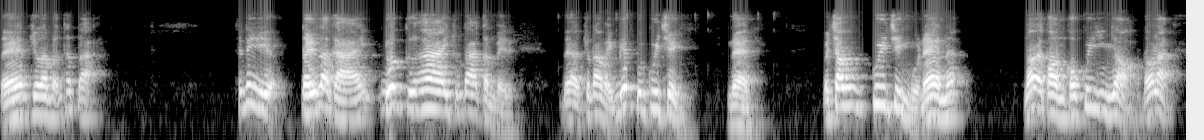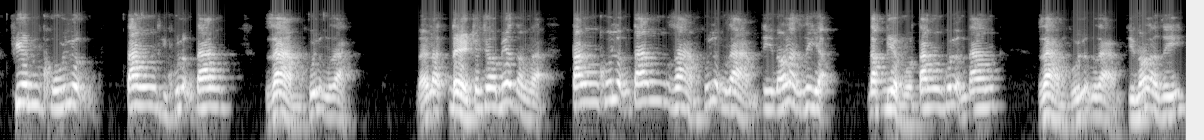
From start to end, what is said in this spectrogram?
Đấy chúng ta vẫn thất bại. Thế thì đấy là cái bước thứ hai chúng ta cần phải để chúng ta phải biết cái quy trình nền. Và trong quy trình của nền đó nó lại còn có quy trình nhỏ, đó là phiên khối lượng tăng thì khối lượng tăng, giảm khối lượng giảm. Đấy là để cho cho biết rằng là tăng khối lượng tăng, giảm khối lượng giảm thì nó là gì ạ? Đặc điểm của tăng khối lượng tăng, giảm khối lượng giảm thì nó là gì?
